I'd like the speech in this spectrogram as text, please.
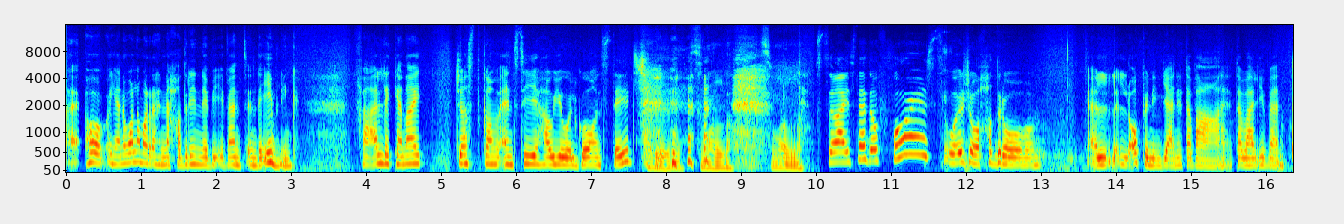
آه، هو يعني ولا مرة هن حاضريني ب event in the evening فقال لي can I just come and see how you will go on stage? حبيبي اسم الله اسم الله. So I said of course. وإجوا حضروا ال opening يعني تبع تبع ال event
